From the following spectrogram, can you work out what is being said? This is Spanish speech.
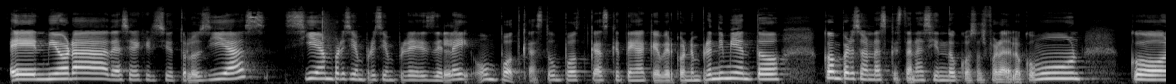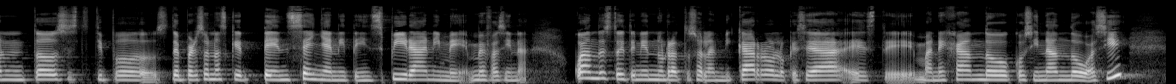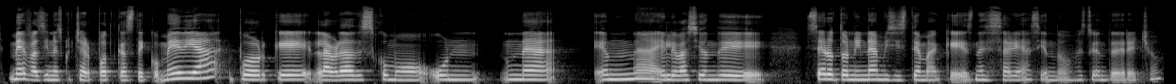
en mi hora de hacer ejercicio todos los días, siempre, siempre, siempre es de ley un podcast. Un podcast que tenga que ver con emprendimiento, con personas que están haciendo cosas fuera de lo común, con todos estos tipos de personas que te enseñan y te inspiran y me, me fascina cuando estoy teniendo un rato sola en mi carro, lo que sea, este, manejando, cocinando o así, me fascina escuchar podcasts de comedia porque la verdad es como un, una, una elevación de serotonina a mi sistema que es necesaria siendo estudiante de Derecho.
